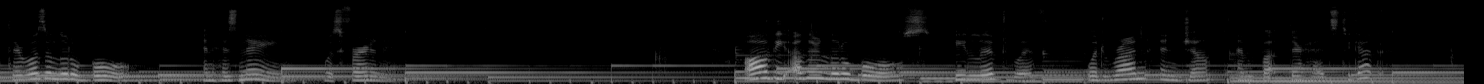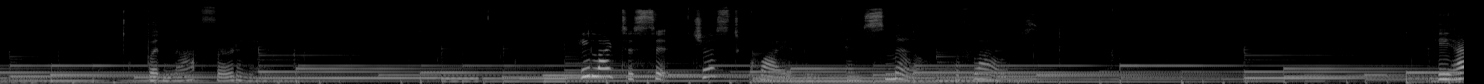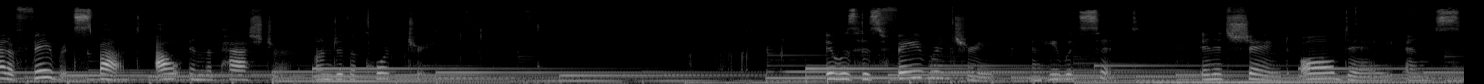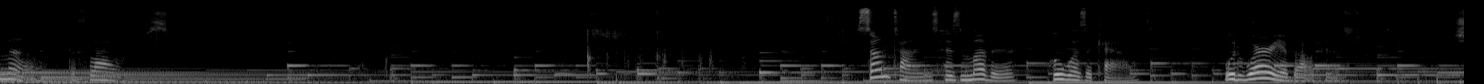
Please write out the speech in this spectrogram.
there was a little bull, and his name was Ferdinand. All the other little bulls he lived with would run and jump and butt their heads together. But not Ferdinand. He liked to sit just quietly and smell the flowers. He had a favorite spot out in the pasture under the cork tree. It was his favorite tree, and he would sit in its shade all day and smell the flowers. Sometimes his mother, who was a cow, would worry about him.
